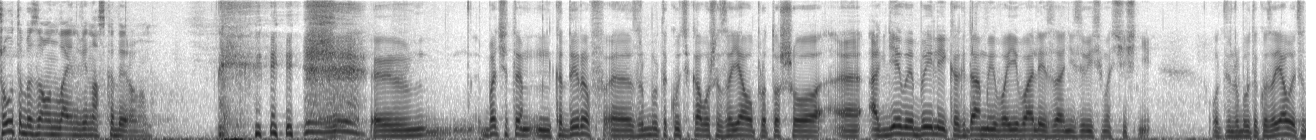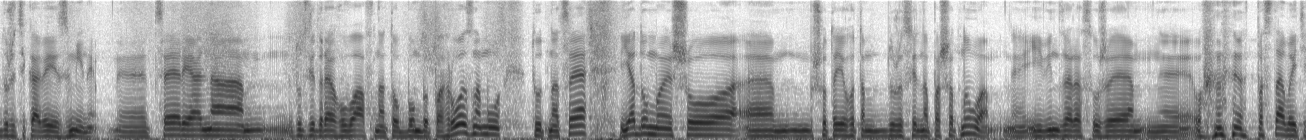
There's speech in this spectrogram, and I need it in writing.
Що у тебе за онлайн війна з Кадировим? Е, Бачите, Кадиров е, зробив таку цікаву заяву про те, що е, а де ви були, коли ми воювали за незалежність Чечні? От він робив таку заяву, і це дуже цікаві зміни. Е, Це реально тут відреагував на то бомби по Грозному, тут на це. Я думаю, що е, що то його там дуже сильно пошатнуло, е, і він зараз уже е, поставить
